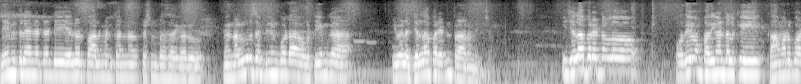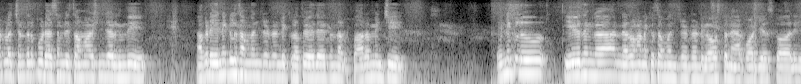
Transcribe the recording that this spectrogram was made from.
నియమితులైనటువంటి ఏలూరు పార్లమెంట్ కన్వీనర్ కృష్ణప్రసాద్ గారు మేము నలుగురు సభ్యులను కూడా ఒక టీమ్గా ఈవేళ జిల్లా పర్యటన ప్రారంభించాం. ఈ జిల్లా పర్యటనలో ఉదయం పది గంటలకి కామరకోటలో చింతలపూడి అసెంబ్లీ సమావేశం జరిగింది. అక్కడ ఎన్నికలకు సంబంధించినటువంటి క్రతం ఏదైతే ఉందో అక్కడ ప్రారంభించి ఎన్నికలు ఏ విధంగా నిర్వహణకు సంబంధించినటువంటి వ్యవస్థను ఏర్పాటు చేసుకోవాలి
